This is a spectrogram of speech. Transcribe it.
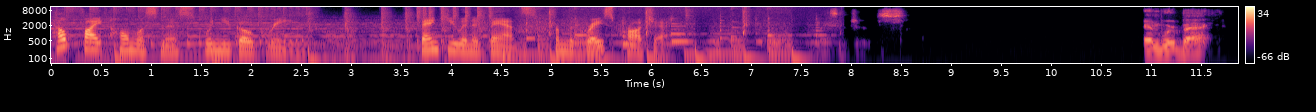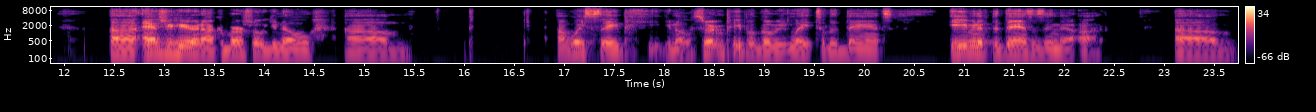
Help fight homelessness when you go green. Thank you in advance from the Grace Project. And we're back. Uh, as you hear in our commercial, you know, um, I always say, you know, certain people going to be late to the dance, even if the dance is in their honor. Um,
